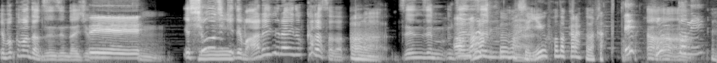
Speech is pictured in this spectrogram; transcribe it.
いや僕まだ全然大丈夫。ええうん。いや、正直でもあれぐらいの辛さだったら、全然、全あマジ然、まず言うほど辛くなかった。え本当にうん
